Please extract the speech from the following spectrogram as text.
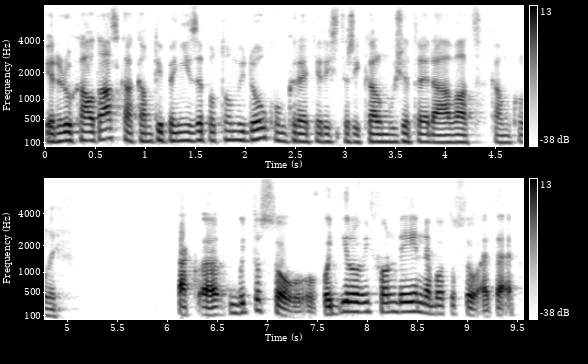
Jednoduchá otázka, kam ty peníze potom jdou konkrétně, když jste říkal, můžete je dávat kamkoliv? Tak uh, buď to jsou podílové fondy, nebo to jsou ETF,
